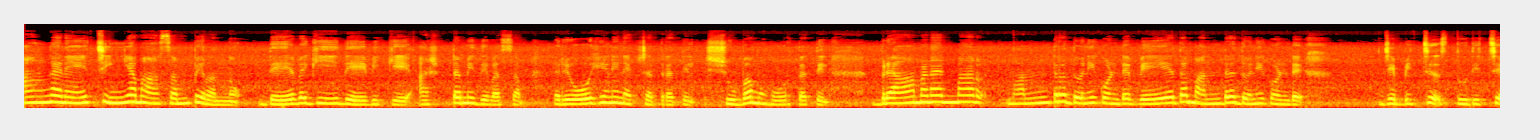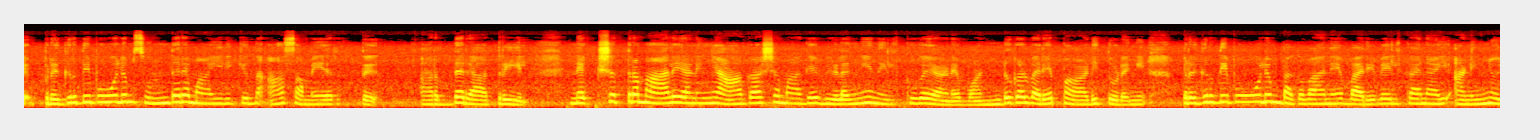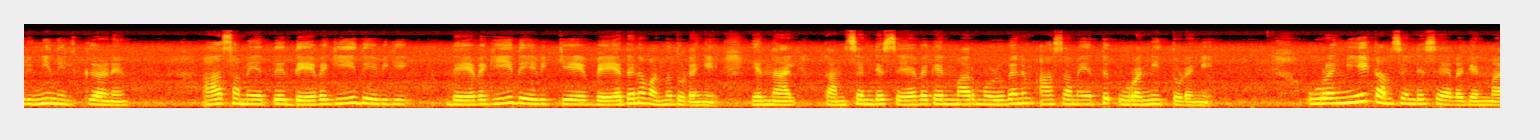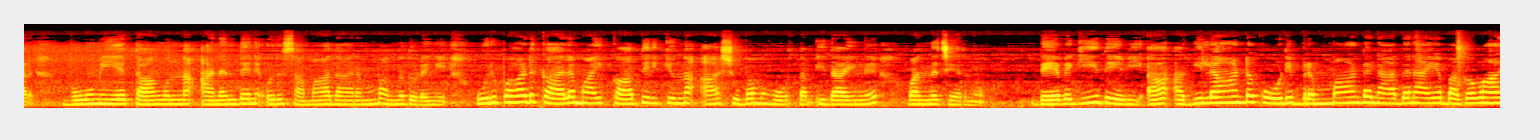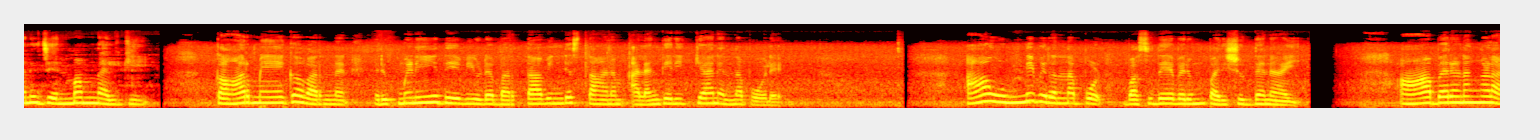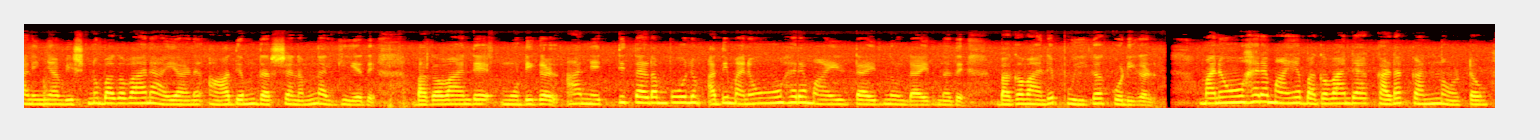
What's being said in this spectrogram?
അങ്ങനെ ചിങ്ങമാസം പിറന്നു. ദേവകീ ദേവിക്ക് അഷ്ടമി ദിവസം രോഹിണി നക്ഷത്രത്തിൽ ശുഭമുഹൂർത്തത്തിൽ ബ്രാഹ്മണന്മാർ മന്ത്രധ്വനി കൊണ്ട് വേദമന്ത്രധ്വനി കൊണ്ട് ജപിച്ച് സ്തുതിച്ച് പ്രകൃതി പോലും സുന്ദരമായിരിക്കുന്ന ആ സമയത്ത് അർദ്ധരാത്രിയിൽ നക്ഷത്രമാലയണിഞ്ഞ് ആകാശമാകെ വിളങ്ങി നിൽക്കുകയാണ്. വണ്ടുകൾ വരെ പാടിത്തുടങ്ങി. പ്രകൃതി പോലും ഭഗവാനെ വരവേൽക്കാനായി അണിഞ്ഞൊരുങ്ങി നിൽക്കുകയാണ്. ആ സമയത്ത് ദേവകീ ദേവികി ദേവകീ ദേവിക്ക് വേദന വന്നു തുടങ്ങി. എന്നാൽ കംസന്റെ സേവകന്മാർ മുഴുവനും ആ സമയത്ത് ഉറങ്ങിത്തുടങ്ങി. ഉറങ്ങിയ കംസന്റെ സേവകന്മാർ. ഭൂമിയെ താങ്ങുന്ന അനന്തന് ഒരു സമാധാനം വന്നു തുടങ്ങി. ഒരുപാട് കാലമായി കാത്തിരിക്കുന്ന ആ ശുഭമുഹൂർത്തം ഇതാ ഇങ്ങ് വന്നു ചേർന്നു. ദേവകീ ദേവി ആ അഖിലാണ്ട കോടി ബ്രഹ്മാണ്ടനാഥനായ ഭഗവാന് ജന്മം നൽകി. കാർമേഘവർണൻ രുക്മിണീ ദേവിയുടെ ഭർത്താവിന്റെ സ്ഥാനം അലങ്കരിക്കാൻ എന്ന പോലെ. ആ ഉണ്ണി പിറന്നപ്പോൾ വസുദേവരും പരിശുദ്ധനായി. ആഭരണങ്ങൾ അണിഞ്ഞ വിഷ്ണു ഭഗവാനായാണ് ആദ്യം ദർശനം നൽകിയത്. ഭഗവാന്റെ മുടികൾ ആ നെറ്റിത്തടം പോലും അതിമനോഹരമായിട്ടായിരുന്നു ഉണ്ടായിരുന്നത്. ഭഗവാന്റെ പുരികക്കൊടികൾ. മനോഹരമായ ഭഗവാന്റെ ആ കടക്കണ്ണോട്ടവും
